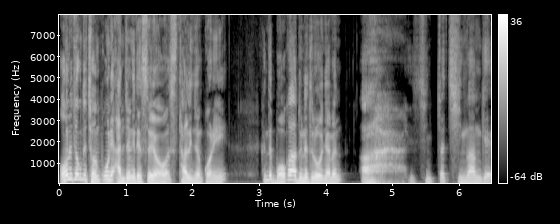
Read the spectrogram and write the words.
어느 정도 정권이 안정이 됐어요. 스탈린 정권이. 근데 뭐가 눈에 들어오냐면 아 진짜 징한 게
